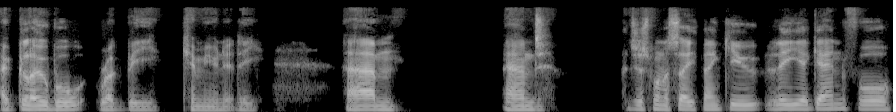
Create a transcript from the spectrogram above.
a global rugby community. Um, and I just want to say thank you, Leigh, again for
